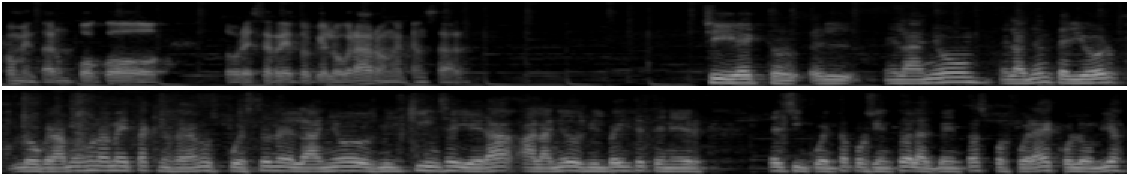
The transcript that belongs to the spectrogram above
comentar un poco sobre ese reto que lograron alcanzar. Sí, Héctor, el, el, año, el año anterior logramos una meta que nos habíamos puesto en el año 2015 y era al año 2020 tener el 50% de las ventas por fuera de Colombia.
